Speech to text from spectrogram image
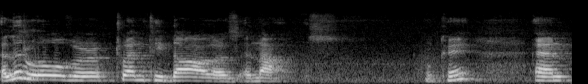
a little over $20 an ounce. Okay? And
